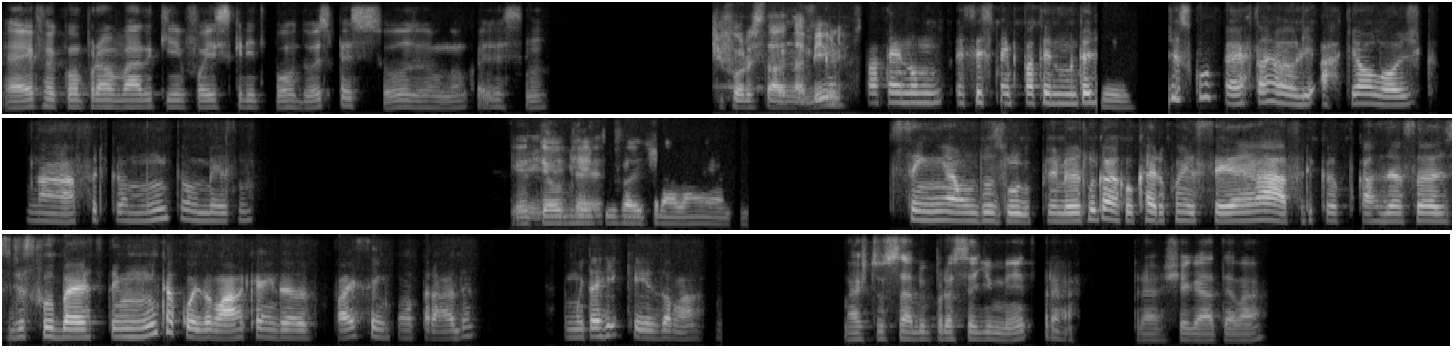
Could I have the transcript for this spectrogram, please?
É, foi comprovado que foi escrito por duas pessoas, alguma coisa assim. Que foram citados na Esses Bíblia? tempos tá tendo, esses tempos tá tendo muita Sim. descoberta ali arqueológica na África, muito mesmo. E o Isso teu é objetivo é ir interessante. pra lá, Anthony? Sim, é um dos primeiros lugares que eu quero conhecer é a África, por causa dessas descobertas. Tem muita coisa lá que ainda vai ser encontrada. Muita riqueza lá. Mas tu sabe o procedimento pra chegar até lá?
